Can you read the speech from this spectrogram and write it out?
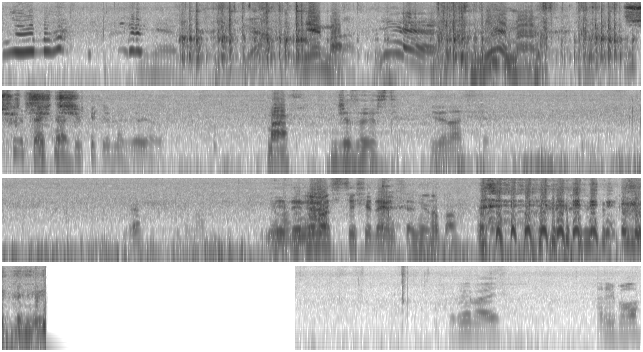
Nie ma. Nie ma. Nie ma. Nie. Nie ma. Czekaj. Jednak. Masz. Gdzie to jest? 11. Nie ma? 11 700. Nie no pa. Rywaj. Rybo.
